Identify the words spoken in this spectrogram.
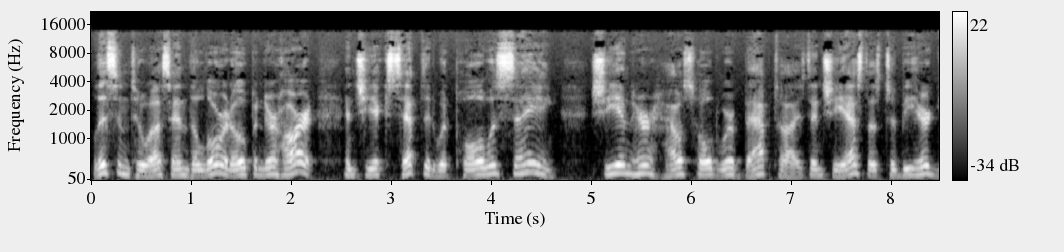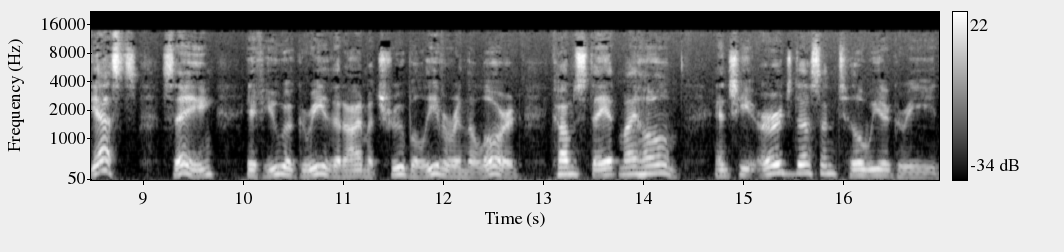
listened to us, and the Lord opened her heart, and she accepted what Paul was saying. She and her household were baptized, and she asked us to be her guests, saying, If you agree that I'm a true believer in the Lord, Come stay at my home. And she urged us until we agreed.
